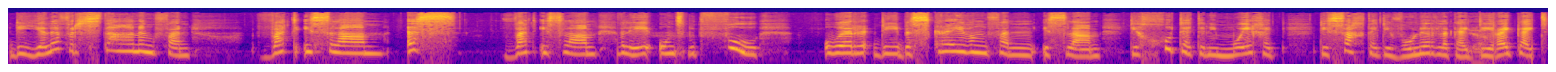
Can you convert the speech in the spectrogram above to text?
die hele verstaaning van wat Islam is, wat Islam wil hê ons moet voel oor die beskrywing van Islam, die goedheid en die mooiheid, die sagtheid, die wonderlikheid, ja. die rykheid.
